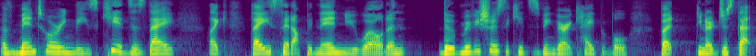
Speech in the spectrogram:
of mentoring these kids as they like they set up in their new world. And the movie shows the kids as being very capable, but you know, just that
